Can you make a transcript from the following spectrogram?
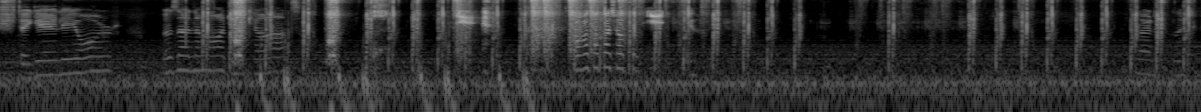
İşte geliyor. Özel harekat. Kafasına taş attım. Neredesin aşkım?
